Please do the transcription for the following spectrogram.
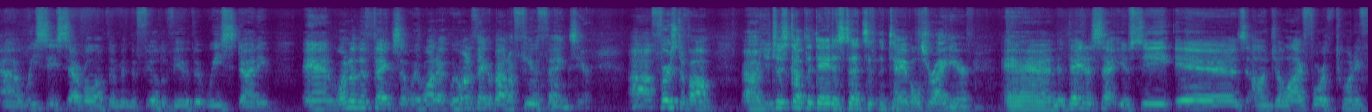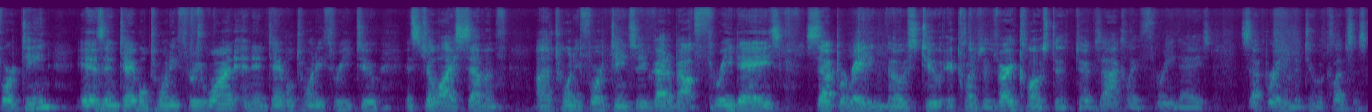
Uh, we see several of them in the field of view that we study. And one of the things that we want to we want to think about a few things here. Uh, first of all, uh, you just got the data sets in the tables right here. And the data set you see is on July 4th, 2014, is in table 23.1, and in table 23.2, it's July 7th, uh, 2014. So you've got about three days separating those two eclipses, very close to, to exactly three days separating the two eclipses.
